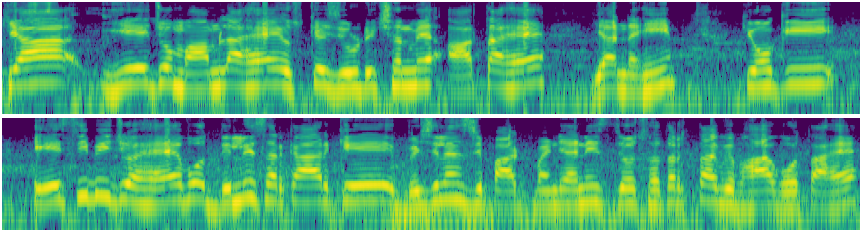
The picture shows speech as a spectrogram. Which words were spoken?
क्या ये जो मामला है उसके जुडिक्शन में आता है या नहीं? क्योंकि एसीबी जो है, वो दिल्ली सरकार के विजिलेंस डिपार्टमेंट यानी जो सतर्कता विभाग होता है,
